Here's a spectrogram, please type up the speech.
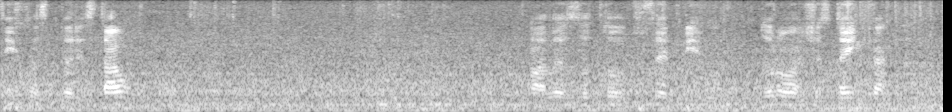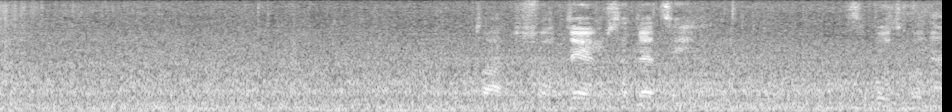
сніг вас перестав. Але зато все біло. Дорога чистенька. Так, що, дивимося, де цей спуск буде.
